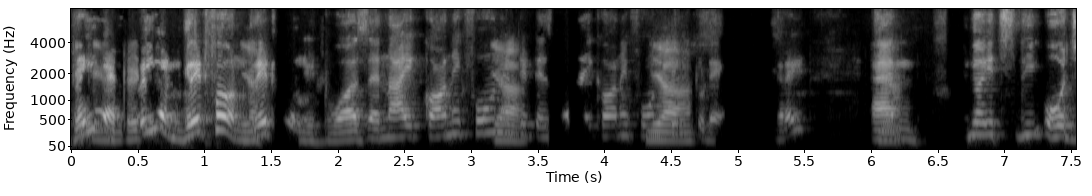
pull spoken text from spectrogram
brilliant 3300 brilliant great phone yeah. great phone. It was an iconic phone and it is an iconic phone yeah. today right? Yeah. And you know it's the og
